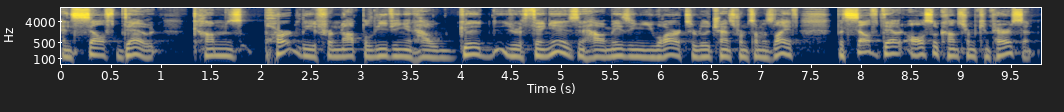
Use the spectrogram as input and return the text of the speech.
and self doubt comes partly from not believing in how good your thing is and how amazing you are to really transform someone's life. But self doubt also comes from comparison.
